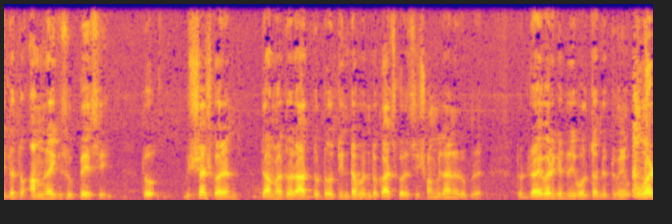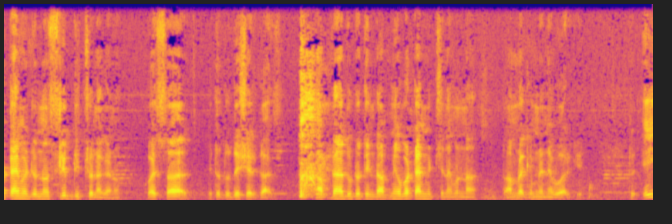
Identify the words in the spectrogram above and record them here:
এটা তো আমরাই কিছু পেয়েছি। তো বিশ্বাস করেন যে আমরা তো রাত দুটো, তিনটা পর্যন্ত কাজ করেছি সংবিধানের উপরে। তো ড্রাইভারকে যদি বলতাম যে তুমি ওভার টাইমের জন্য স্লিপ দিচ্ছ না কেন? কয়, স্যার, এটা তো দেশের কাজ। আপনারা দুটো, তিনটা, আপনি ওভার টাইম নিচ্ছেন এমন না। তো আমরা কেমনে নেব আর কি? তো এই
